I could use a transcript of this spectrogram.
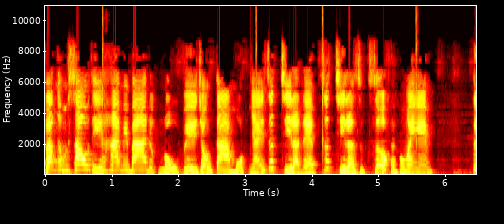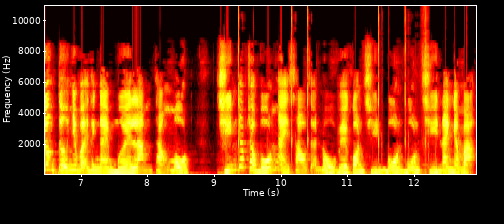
Và ngày hôm sau thì 23 được nổ về cho ông ta một nháy rất chi là đẹp, rất chi là rực rỡ phải không anh em? Tương tự như vậy thì ngày 15 tháng 1 9 gấp cho 4 ngày sau sẽ nổ về con 9449 anh em ạ.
